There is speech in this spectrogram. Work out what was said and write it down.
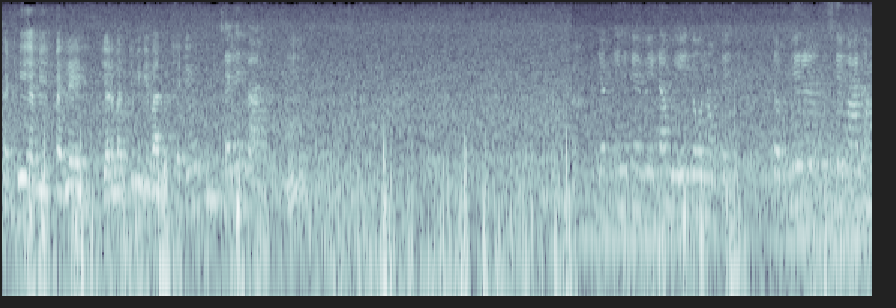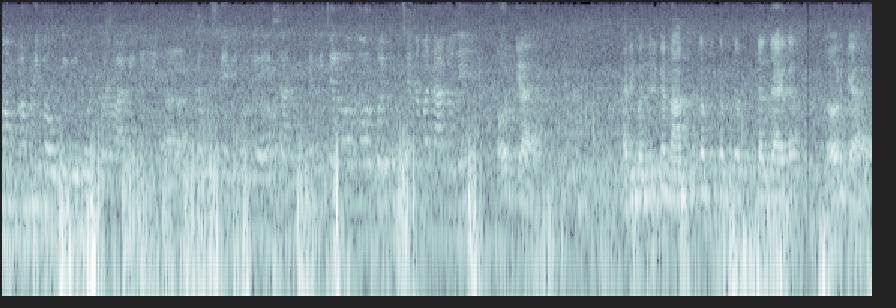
छठी अभी पहले जन्माष्टमी के बाद छठी होती है। छह दिन बाद। हम्म? जब इनके बेटा हुए दोनों के तो फिर उसके बाद हम अपनी बहू की भी गोद भरवा के गए तो उसके भी हो गया एक साथ मैंने चलो अब और कोई पूछे तो बता तो दे। और क्या है? हरि मंदिर का नाम से कम से कम सब चल जाएगा। और क्या है?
